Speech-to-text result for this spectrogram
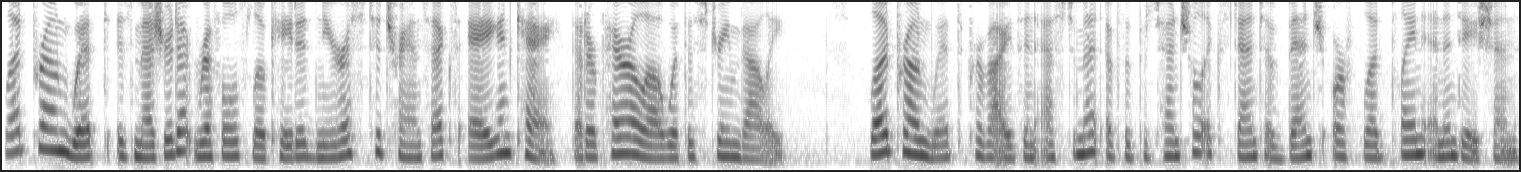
Flood-prone width is measured at riffles located nearest to transects A and K that are parallel with the stream valley. Flood-prone width provides an estimate of the potential extent of bench or floodplain inundation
